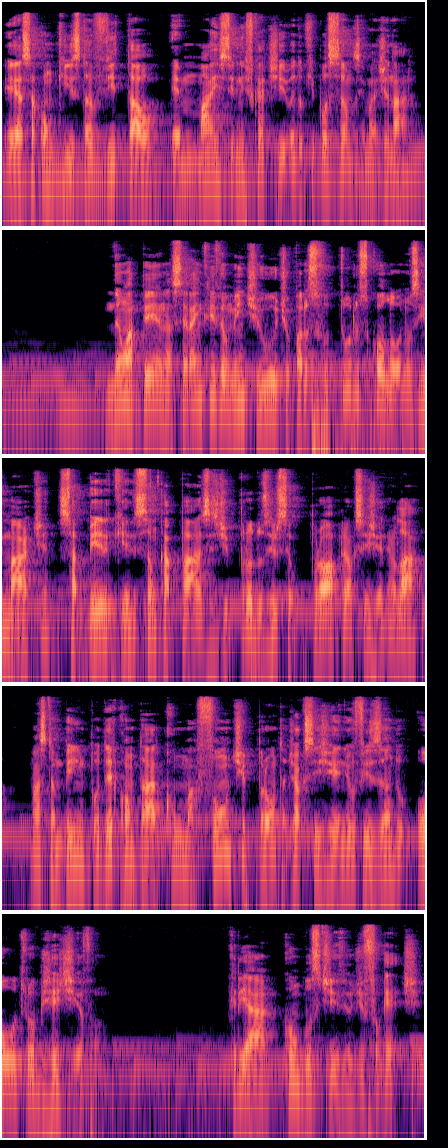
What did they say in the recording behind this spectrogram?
Essa conquista vital é mais significativa do que possamos imaginar. Não apenas será incrivelmente útil para os futuros colonos em Marte saber que eles são capazes de produzir seu próprio oxigênio lá, mas também poder contar com uma fonte pronta de oxigênio visando outro objetivo: criar combustível de foguete.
